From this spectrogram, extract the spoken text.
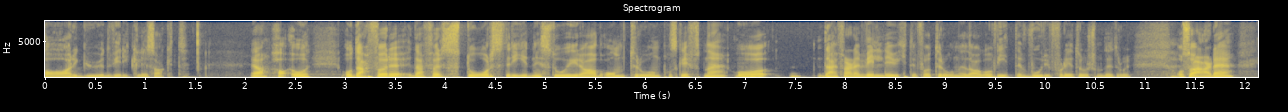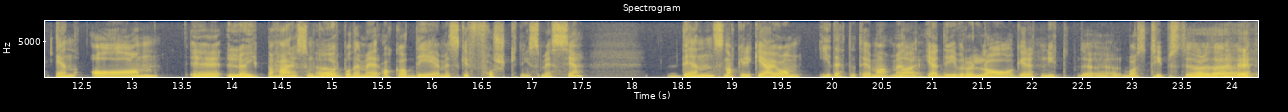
Har Gud virkelig sagt? Ja. Ha, og og derfor, derfor står striden i stor grad om troen på Skriftene. Og derfor er det veldig viktig for troende i dag å vite hvorfor de tror som de tror. Og så er det en annen eh, løype her, som Ja. går på det mer akademiske, forskningsmessige. Den snakker ikke jeg om i dette temaet, men Nei. jeg driver og lager et nytt Bare tips til deg.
